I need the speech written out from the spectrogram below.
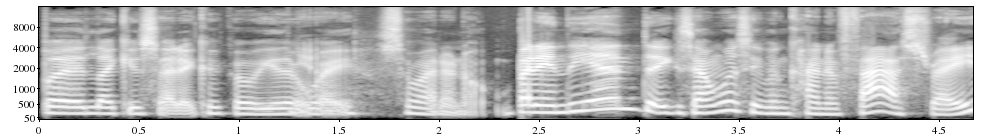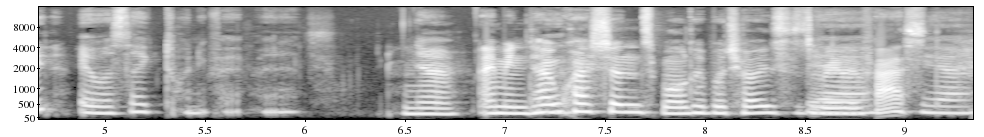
But like you said, it could go either Mm-hmm. Yeah. way. So I don't know. But in the end, the exam was even kind of fast, right? It was like 25 minutes. Yeah. I mean, 10 questions, multiple choice is really fast. Yeah.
